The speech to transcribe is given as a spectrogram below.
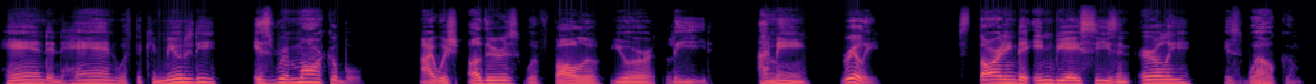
hand in hand with the community is remarkable. I wish others would follow your lead. I mean, really, starting the NBA season early is welcome.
